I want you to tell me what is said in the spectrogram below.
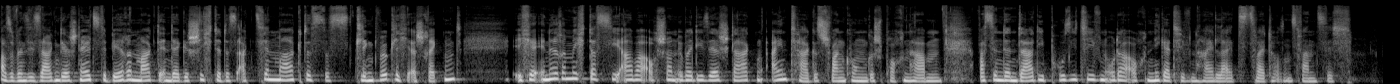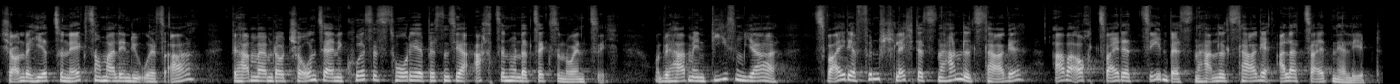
Also wenn Sie sagen, der schnellste Bärenmarkt in der Geschichte des Aktienmarktes, das klingt wirklich erschreckend. Ich erinnere mich, dass Sie aber auch schon über die sehr starken Eintagesschwankungen gesprochen haben. Was sind denn da die positiven oder auch negativen Highlights 2020? Schauen wir hier zunächst nochmal in die USA. Wir haben beim Dow Jones ja eine Kurshistorie bis ins Jahr 1896. Und wir haben in diesem Jahr zwei der fünf schlechtesten Handelstage, aber auch zwei der zehn besten Handelstage aller Zeiten erlebt.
